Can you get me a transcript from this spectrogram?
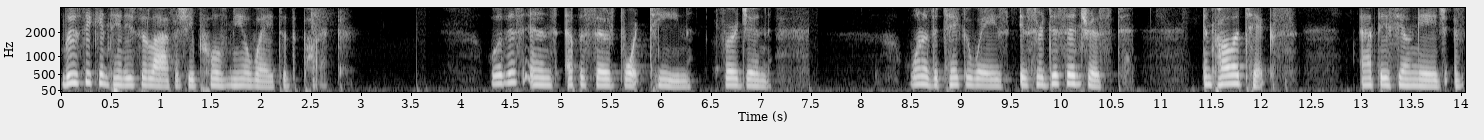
Lucie continues to laugh as she pulls me away to the park. Well, this ends episode 14, Virgin. One of the takeaways is her disinterest in politics at this young age of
